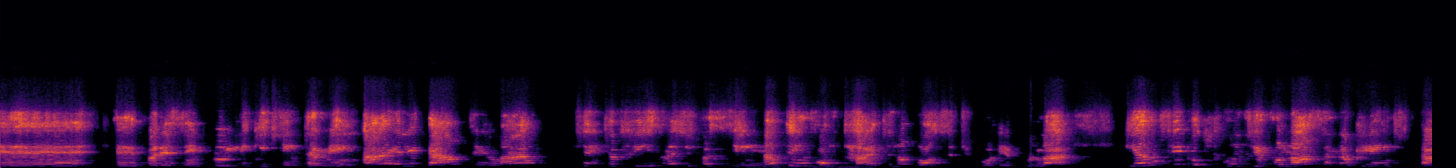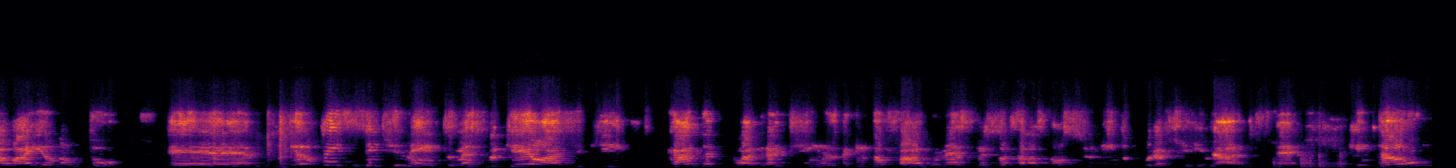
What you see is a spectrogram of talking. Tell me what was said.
é, é, por exemplo, LinkedIn também. Ah, é legal ter lá Gente, eu fiz, mas tipo assim, não tenho vontade, não gosto de correr por lá. E eu não fico com tipo, nossa, meu cliente está lá e eu não tô. É, eu não tenho esse sentimento, mas porque eu acho que cada quadradinho, aquilo que eu falo, né? As pessoas elas vão se unindo por afinidades, né? Então,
